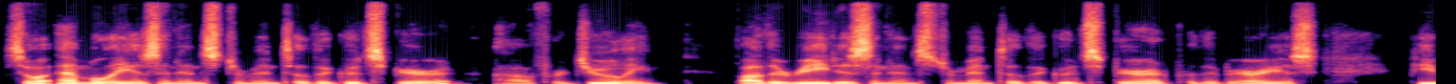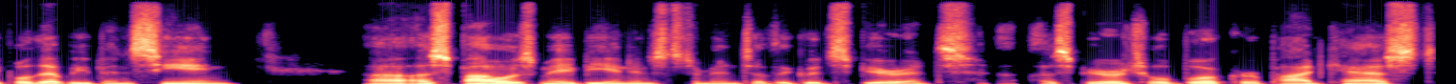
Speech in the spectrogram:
So, Emily is an instrument of the good spirit uh, for Julie. Father Reed is an instrument of the good spirit for the various people that we've been seeing. Uh, a spouse may be an instrument of the good spirit. A spiritual book or podcast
